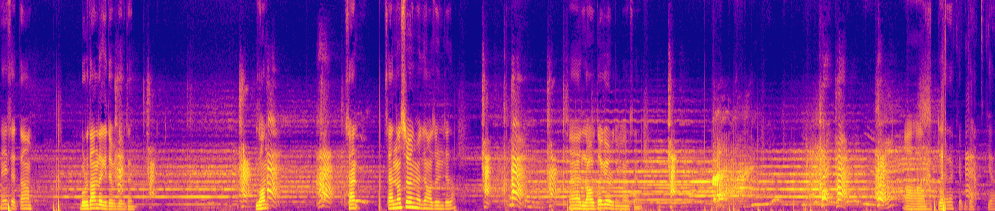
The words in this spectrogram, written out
Neyse tamam. Buradan da gidebilirdin. Lan. Sen sen nasıl ölmedin az önce lan? He lavda gördüm ben seni. Aa zıplayarak yapacaktık ya.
